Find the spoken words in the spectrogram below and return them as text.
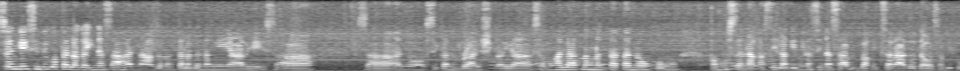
So yun guys hindi ko talaga inasahan na ganun talaga nangyayari sa sa ano second branch kaya sa mga lahat ng nagtatanong kung kamusta na kasi lagi nila sinasabi bakit sarado daw sabi ko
